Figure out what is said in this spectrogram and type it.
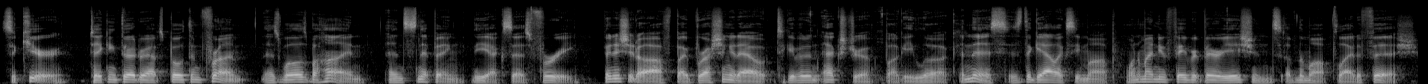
Secure, taking thread wraps both in front as well as behind and snipping the excess free. Finish it off by brushing it out to give it an extra buggy look. And this is the Galaxy Mop, one of my new favorite variations of the mop fly to fish.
